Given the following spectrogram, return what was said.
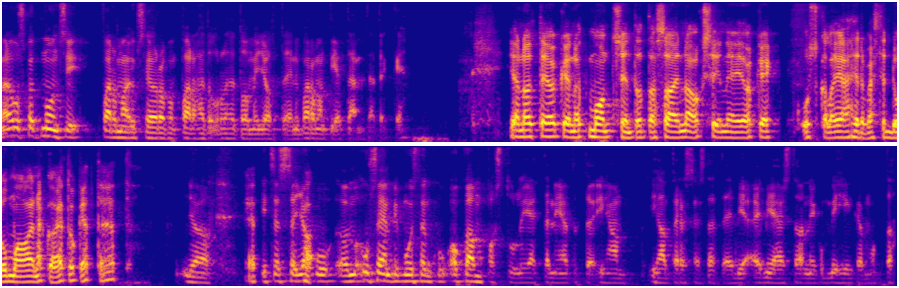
Mä uskon, että Monsi, varmaan yksi Euroopan parhaita urheilutoimen johtaja, niin varmaan tietää, mitä tekee. Ja noita ei oikein noita Montsin tota, sainauksiin, ei oikein uskalla ihan hirveästi dumaa ainakaan etukäteen. Että... Joo, Et, itse asiassa joku, useampi muistan, kun Okampos tuli, että, niin, että ihan, ihan perseestä, että ei, ei miehestä ole niin mihinkään, mutta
